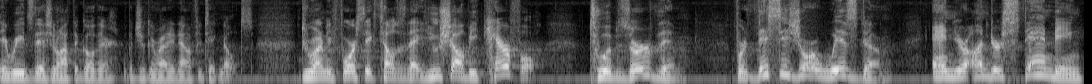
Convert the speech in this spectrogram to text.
It reads this, you don't have to go there, but you can write it down if you take notes. Deuteronomy 4 6 tells us that you shall be careful to observe them. For this is your wisdom and your understanding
